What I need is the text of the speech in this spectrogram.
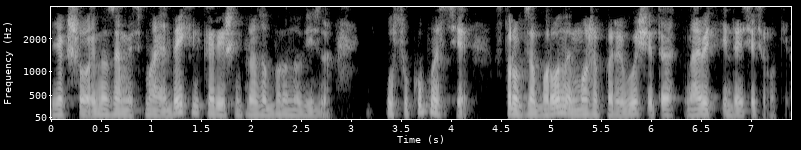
якщо іноземець має декілька рішень про заборону в'їзду, у сукупності строк заборони може перевищити навіть і 10 років.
